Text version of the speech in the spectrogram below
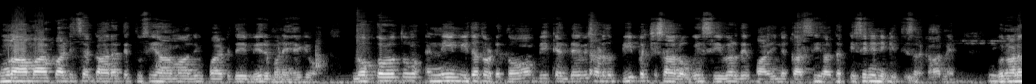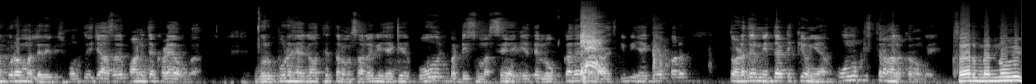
ਹੁਣ ਆਮ ਆਦਮੀ ਪਾਰਟੀ ਸਰਕਾਰ ਹੈ ਤੇ ਤੁਸੀਂ ਆਮ ਆਦਮੀ ਪਾਰਟੀ ਦੇ ਮੇਅਰ ਬਣੇ ਹੈਗੇ ਹੋ। ਲੋਕਾਂ ਤੋਂ ਇੰਨੀ ਉਮੀਦ ਆ ਤੁਹਾਡੇ ਤੋਂ ਵੀ ਕਹਿੰਦੇ ਵੀ ਸਾਡੇ ਤੋਂ 20 25 ਸਾਲ ਹੋ ਗਏ ਸੀਵਰ ਦੇ ਪਾਣੀ ਦੀ ਨਿਕਾਸੀ ਹਾਲ ਤੱਕ ਕਿਸੇ ਨੇ ਨਹੀਂ ਕੀਤੀ ਸਰਕਾਰ ਨੇ। ਗੁਰੂ ਮਹੱਲੇ ਦੇ ਵਿੱਚ। ਹੁਣ ਤੁਸੀਂ ਜਾ ਸਕਦੇ ਪਾਣੀ ਤੇ ਖੜਿਆ ਹੋਊਗਾ। ਗੁਰਪੁਰ ਹੈਗਾ, ਉੱਥੇ ਧਰਮਸ਼ਾਲਾ ਵੀ ਹੈਗੇ ਬਹੁਤ ਵੱਡੀ ਸਮੱਸਿਆ ਹੈਗੀ ਹੈ ਤੇ ਲੋਕਾਂ ਦੇ ਨਾਰਾਜ਼ਗੀ ਵੀ ਹੈਗੀ ਪਰ ਤੁਹਾਡੇ ਤੇ ਉਮੀਦਾਂ ਟਿੱਕੀ ਹੋਈਆਂ। ਉਹਨੂੰ ਕਿਸ ਤਰ੍ਹਾਂ ਹੱਲ ਕਰੋਗੇ? ਸਰ, ਮੈਨੂੰ ਵੀ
